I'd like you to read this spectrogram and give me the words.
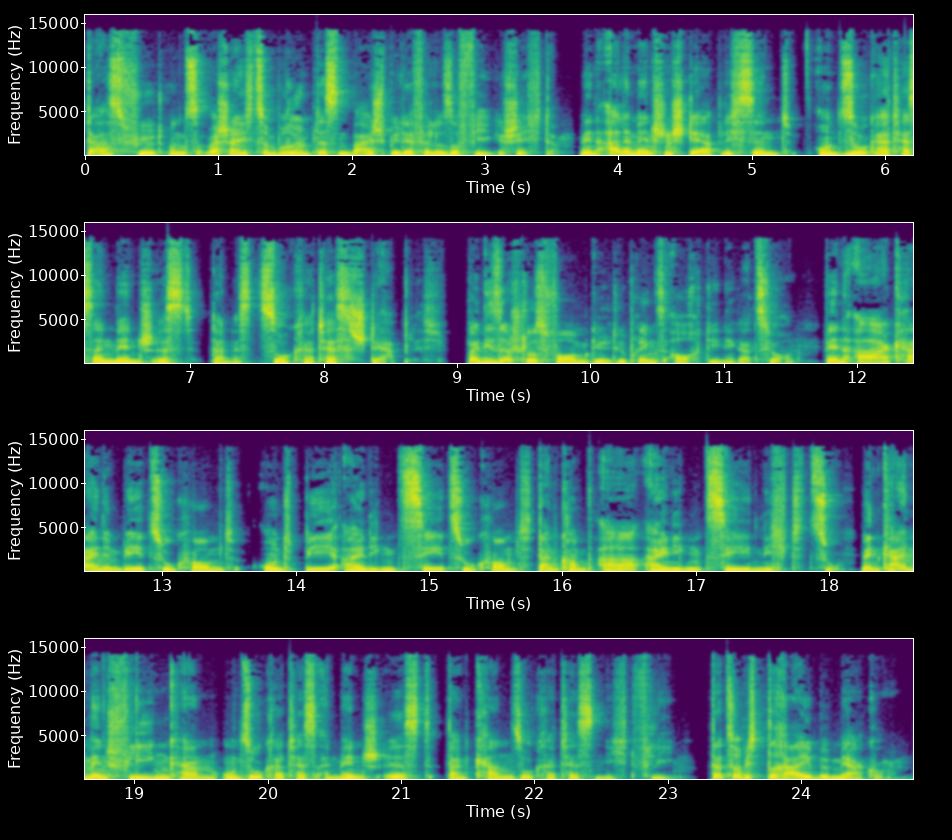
Das führt uns wahrscheinlich zum berühmtesten Beispiel der Philosophiegeschichte. Wenn alle Menschen sterblich sind und Sokrates ein Mensch ist, dann ist Sokrates sterblich. Bei dieser Schlussform gilt übrigens auch die Negation. Wenn A keinem B zukommt und B einigen C zukommt, dann kommt A einigen C nicht zu. Wenn kein Mensch fliegen kann und Sokrates ein Mensch ist, dann kann Sokrates nicht fliegen. Dazu habe ich drei Bemerkungen.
